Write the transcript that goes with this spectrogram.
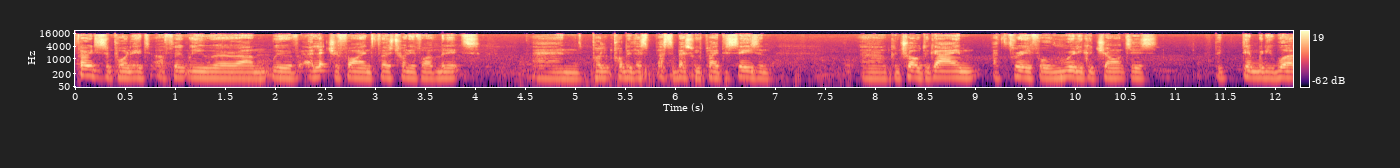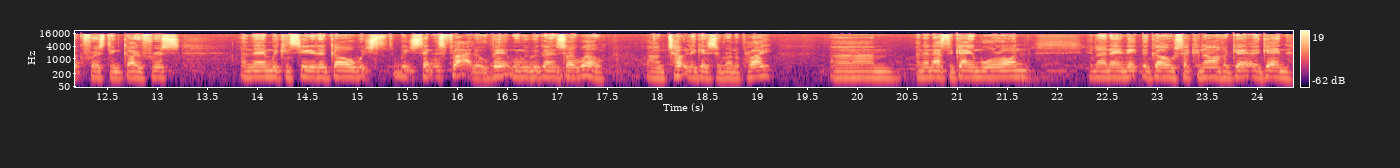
very disappointed. I think we were um, we were electrifying the first 25 minutes, and probably, probably that's, that's the best we've played this season. Um, controlled the game, had three or four really good chances. They didn't really work for us, didn't go for us, and then we conceded a goal which which sent us flat a little bit when we were going so well. Um, totally against the run of play. Um, and then as the game wore on, you know, they nicked the goal second half again, again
